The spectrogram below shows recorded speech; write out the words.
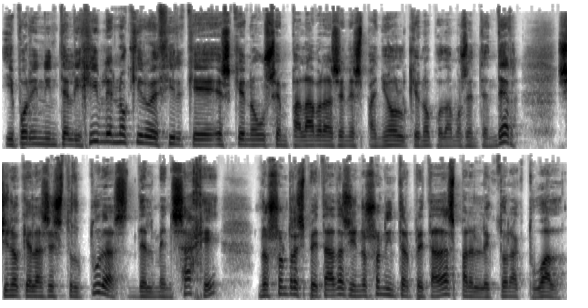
Y por ininteligible no quiero decir que es que no usen palabras en español que no podamos entender, sino que las estructuras del mensaje no son respetadas y no son interpretadas para el lector actual.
